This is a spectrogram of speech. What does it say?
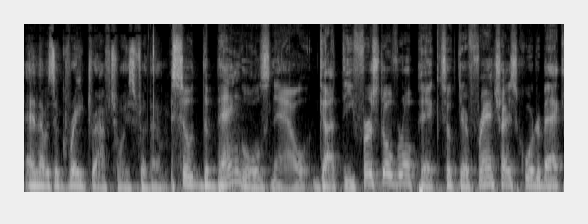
and that was a great draft choice for them. So the Bengals now got the first overall pick, took their franchise quarterback.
